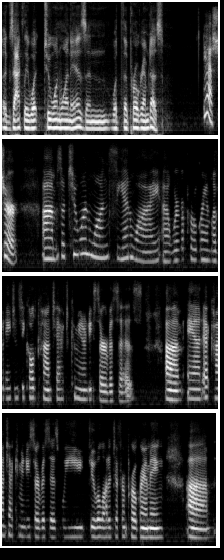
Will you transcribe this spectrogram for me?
exactly what two one one is and what the program does? Yeah, sure. Um, so 211 CNY, uh, we're a program of an agency called Contact Community Services. Um, and at Contact Community Services, we do a lot of different programming. Um,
